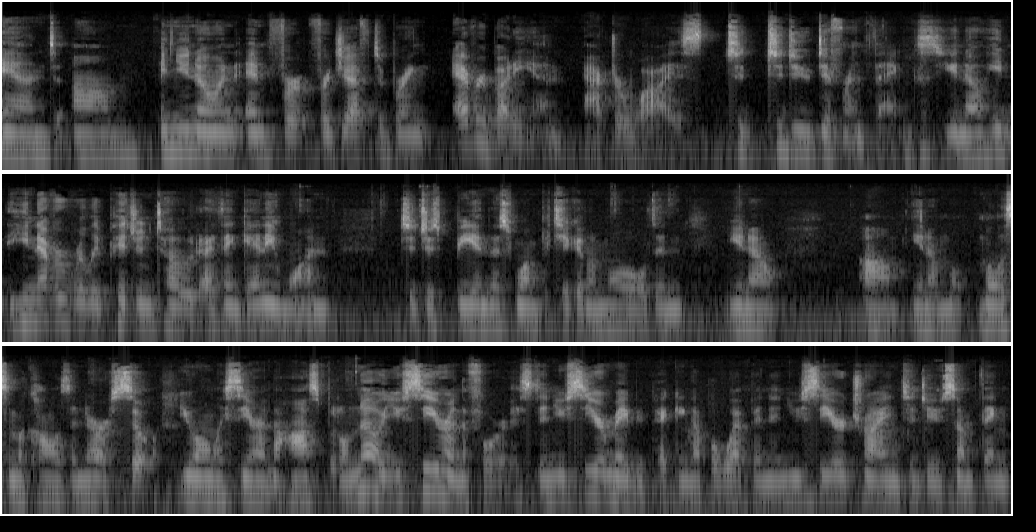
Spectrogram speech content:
and um, and you know and, and for, for Jeff to bring everybody in actor wise to, to do different things you know? He, he never really pigeon-toed I think anyone to just be in this one particular mold and you know um, you know M- Melissa McCall is a nurse so you only see her in the hospital. No you see her in the forest and you see her maybe picking up a weapon and you see her trying to do something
